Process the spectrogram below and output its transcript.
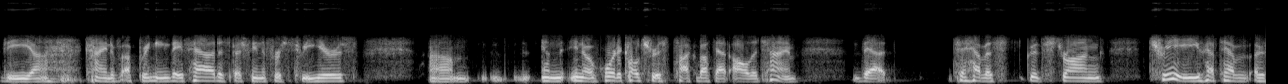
the uh, kind of upbringing they've had, especially in the first three years. Um, and you know, horticulturists talk about that all the time. That to have a good, strong tree, you have to have a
